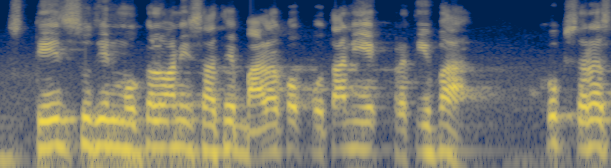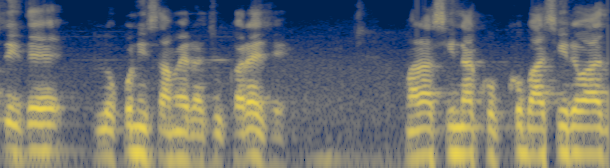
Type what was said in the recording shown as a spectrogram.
સ્ટેજ સુધી મોકલવાની સાથે બાળકો પોતાની એક પ્રતિભા ખૂબ સરસ રીતે લોકોની સામે રજૂ કરે છે. મારા સિંહના ખૂબ ખૂબ આશીર્વાદ,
